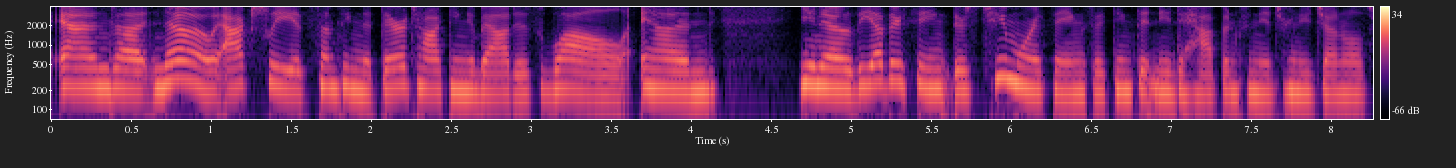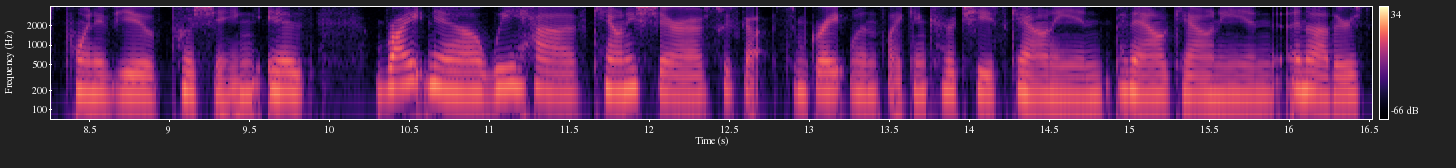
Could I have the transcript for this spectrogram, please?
And uh, no, actually, it's something that they're talking about as well. And, you know, the other thing, there's two more things I think that need to happen from the Attorney General's point of view of pushing is right now we have county sheriffs. We've got some great ones like in Cochise County and Pinal County and, and others.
